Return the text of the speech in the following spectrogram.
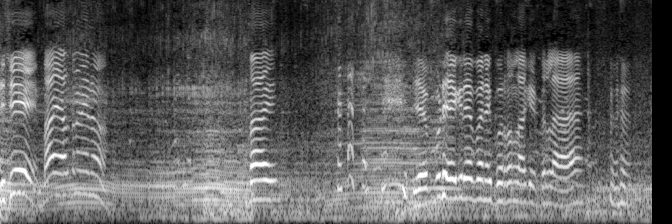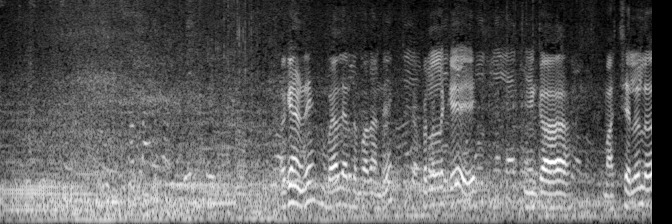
రిషి బాయ్ వెళ్తున్నా నేను. బాయ్. ఎప్పుడు ఎగిరే పని గుర్రం లాగే పిల్ల. ఓకేనండి బయలుదేరుతాం పదండి అండి పిల్లలకి ఇంకా మా చెల్లెలు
